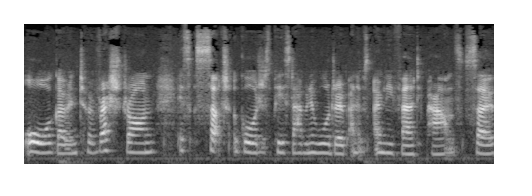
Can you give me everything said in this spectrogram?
or go into a restaurant it's such a gorgeous piece to have in your wardrobe and it was only 30 pounds so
